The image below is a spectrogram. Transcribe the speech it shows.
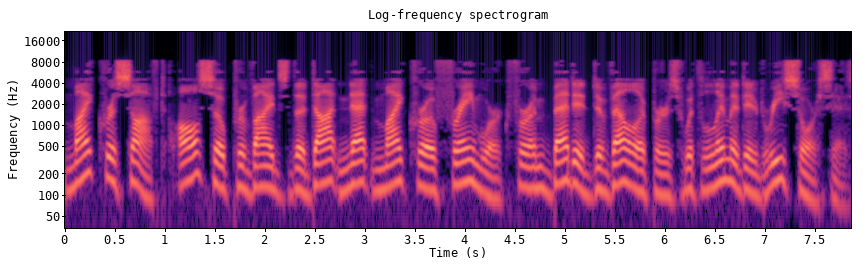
Microsoft also provides the .NET Micro framework for embedded developers with limited resources.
